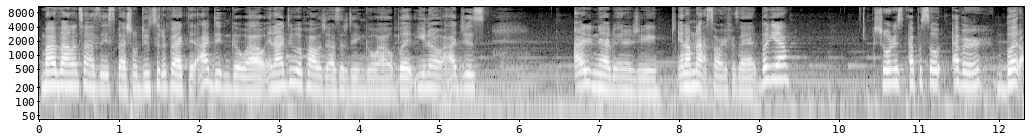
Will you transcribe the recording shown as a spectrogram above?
my Valentine's Day special due to the fact that I didn't go out. And I do apologize that I didn't go out. But, you know, I just, I didn't have the energy. And I'm not sorry for that. But yeah, shortest episode ever. But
